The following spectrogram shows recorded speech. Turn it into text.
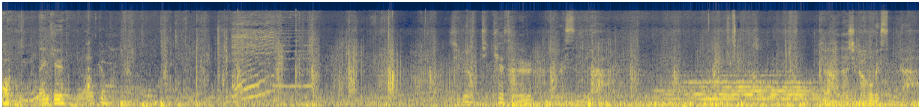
Oh, thank you. You're welcome. 지금 티켓을 구했습니다. 자, 다시 가보겠습니다.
